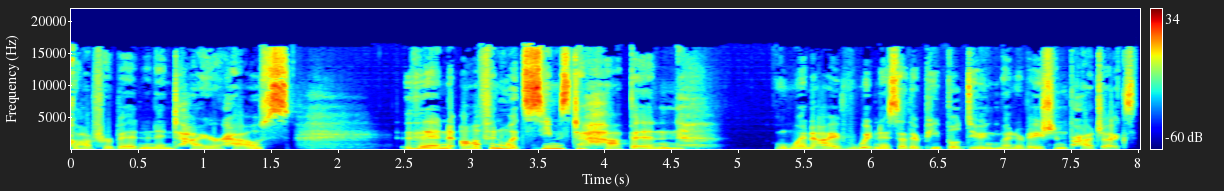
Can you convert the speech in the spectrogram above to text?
God forbid, an entire house, then often what seems to happen when I've witnessed other people doing renovation projects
